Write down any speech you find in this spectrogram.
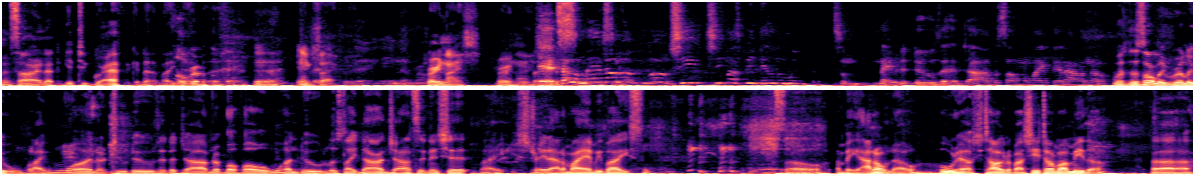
I'm sorry not to get too graphic and nothing like Little that. ripple but, yeah. Exactly. Ain't- ain't wrong. Very nice. Very nice. Yeah, tell her, man. No, no, no. She she must be dealing with some maybe the dudes at her job or something like that. I don't know. Well, there's only really like one or two dudes at the job. They're both old. One dude looks like Don Johnson and shit, like straight out of Miami Vice. so, I mean, I don't know who the hell she talking about. She talking about me though. Uh,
